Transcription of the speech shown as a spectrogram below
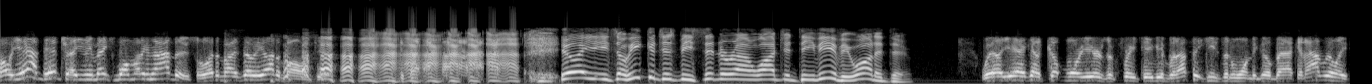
Oh, yeah, dead trade. He makes more money than I do, so what I he ought to volunteer? you know, so he could just be sitting around watching TV if he wanted to. Well, yeah, I got a couple more years of free TV, but I think he's been wanting to go back. And I really,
